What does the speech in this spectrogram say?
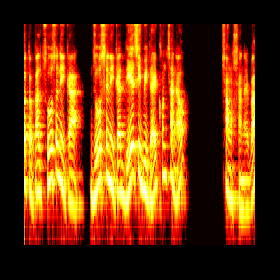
গতকাল শোষণিকা, জোষণিকা দিয়েছি বিদায় খনসানেও সমস্যা নেই বা।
